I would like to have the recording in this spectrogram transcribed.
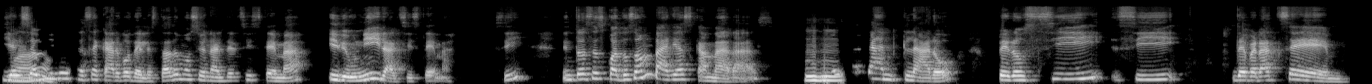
Y el segundo se hace cargo del estado emocional del sistema y de unir al sistema, ¿sí? Entonces, cuando son varias camadas, no está tan claro, pero sí, sí, de verdad se,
